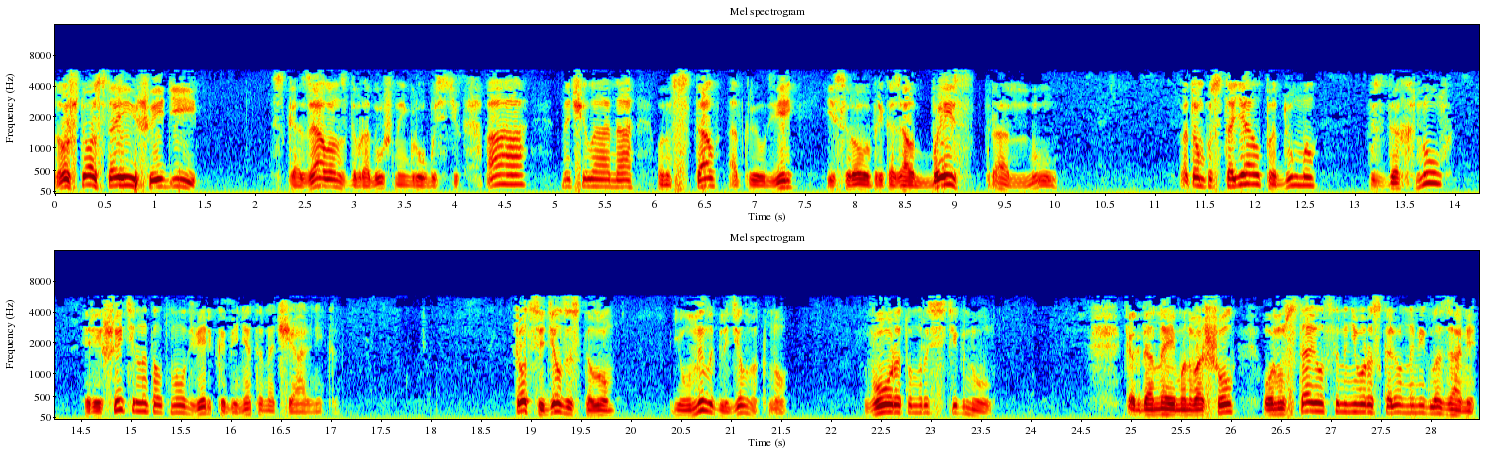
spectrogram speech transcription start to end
«Ну что стоишь, иди!» — сказал он с добродушной грубостью. «А, — начала она, — он встал, открыл дверь и сурово приказал «Быстро, ну!» Потом постоял, подумал, вздохнул и решительно толкнул дверь кабинета начальника. Тот сидел за столом и уныло глядел в окно. Ворот он расстегнул. Когда Нейман вошел, он уставился на него раскаленными глазами.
